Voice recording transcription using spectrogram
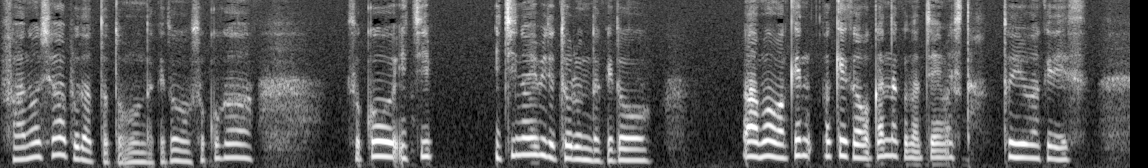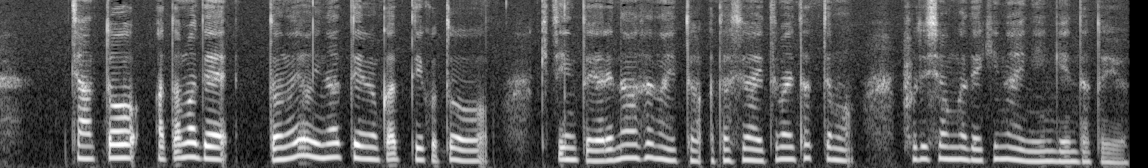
ファのシャープだったと思うんだけどそこがそこを 1, 1の指で取るんだけどあもうわけわけが分かんなくなっちゃいました。というわけです。ちゃんと頭でどのようになっているのかっていうことをきちんとやり直さないと私はいつまでたってもポジションができない人間だという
